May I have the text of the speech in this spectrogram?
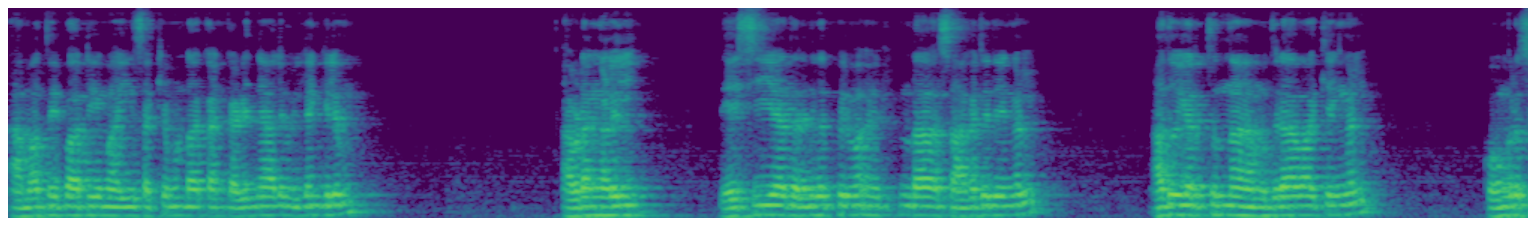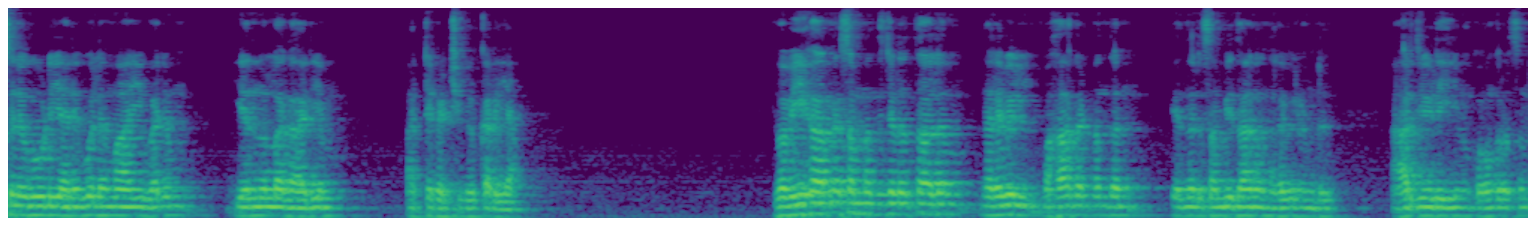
ആം ആദ്മി പാർട്ടിയുമായി സഖ്യമുണ്ടാക്കാൻ കഴിഞ്ഞാലും ഇല്ലെങ്കിലും അവിടങ്ങളിൽ ദേശീയ തെരഞ്ഞെടുപ്പിനുള്ള സാഹചര്യങ്ങൾ അതുയർത്തുന്ന മുദ്രാവാക്യങ്ങൾ കോൺഗ്രസിന് കൂടി അനുകൂലമായി വരും എന്നുള്ള കാര്യം മറ്റ് കക്ഷികൾക്കറിയാം. ഇപ്പൊ ബീഹാറിനെ സംബന്ധിച്ചിടത്തോളം നിലവിൽ മഹാഗഠബന്ധൻ എന്നൊരു സംവിധാനം നിലവിലുണ്ട്. ആർ ജെ ഡിയും കോൺഗ്രസും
